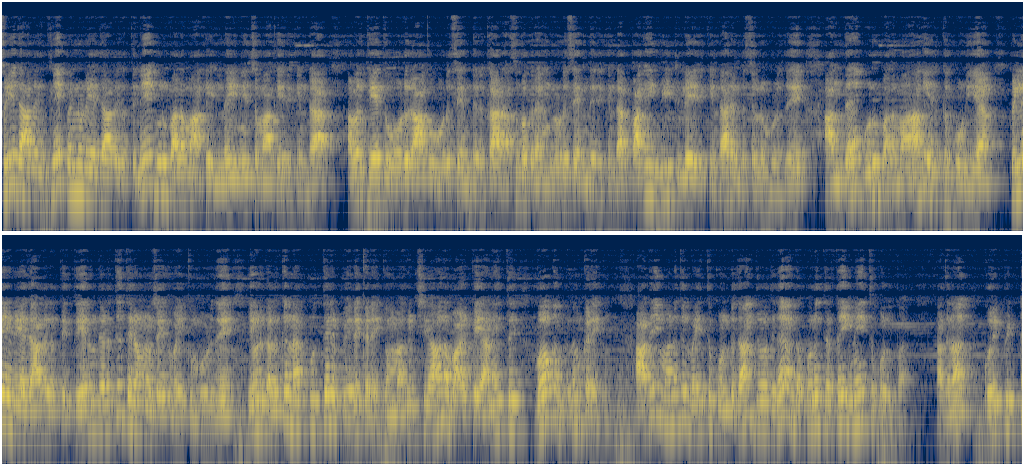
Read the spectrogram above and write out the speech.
சுய ஜாதகத்திலே பெண்ணுடைய ஜாதகத்திலே குரு பலமாக இல்லை நீச்சமாக இருக்கின்றார். அவர் கேதுவோடு ராகுவோடு சேர்ந்திருக்கார் அசுப கிரகங்களோடு சேர்ந்து இருக்கின்றார் பகை வீட்டிலே இருக்கின்றார் என்று சொல்லும் பொழுது அந்த குரு பலமாக இருக்கக்கூடிய பிள்ளையுடைய ஜாதகத்தை தேர்ந்தெடுத்து திருமணம் செய்து வைக்கும் பொழுது இவர்களுக்கு நற்புத்திர பேரு கிடைக்கும் மகிழ்ச்சியான வாழ்க்கை அனைத்து போகங்களும் கிடைக்கும். அதை மனதில் வைத்துக் கொண்டுதான் ஜோதிடர் அந்த பொருத்தத்தை இணைத்து கொடுப்பார். அதனால் குறிப்பிட்ட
